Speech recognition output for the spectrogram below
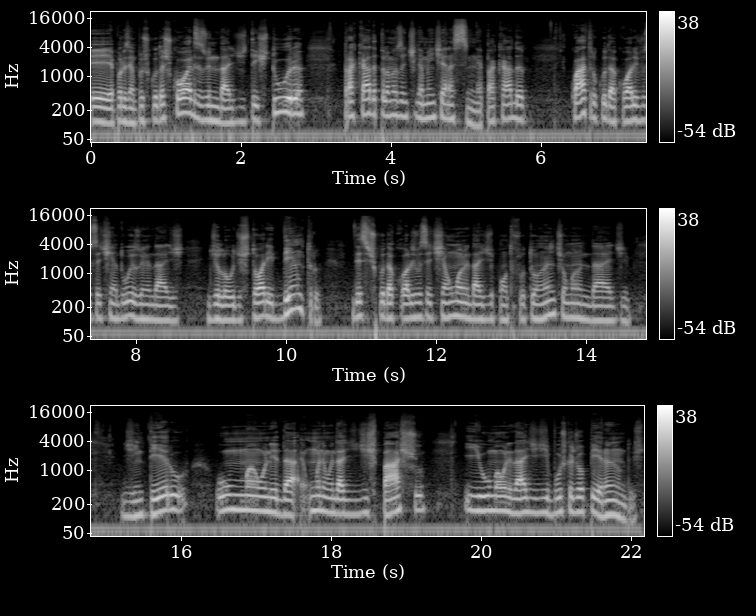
eh, por exemplo, os CUDA cores, as unidades de textura. Para cada, pelo menos antigamente era assim, né? Para cada 4 CUDA cores você tinha duas unidades de load store e dentro desses CUDA cores você tinha uma unidade de ponto flutuante, uma unidade de inteiro, uma unidade, uma unidade de despacho e uma unidade de busca de operandos.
